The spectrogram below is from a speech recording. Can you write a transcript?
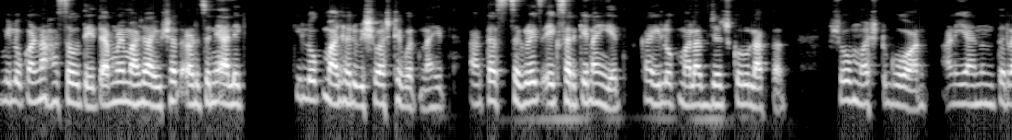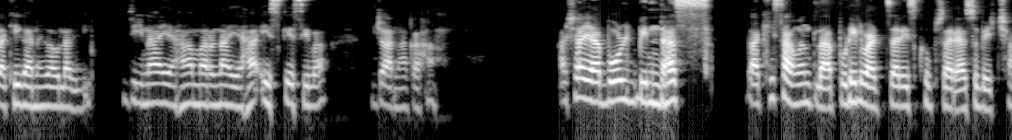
मी लोकांना हसवते. त्यामुळे माझ्या आयुष्यात अडचणी आले की लोक माझ्यावर विश्वास ठेवत नाहीत. अर्थात सगळेच एकसारखे नाही आहेत काही लोक मला जज करू लागतात. Show must go on. आणि यानंतर राखी गाणं गाऊ लागली. जीना यहा मरणा यहा इसके सिवा जाना कहा? अशा या बोल्ड बिंधास राखी सावंतला पुढील वाटचालीस खूप साऱ्या शुभेच्छा.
